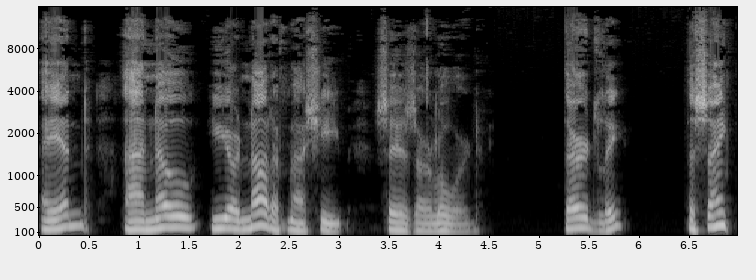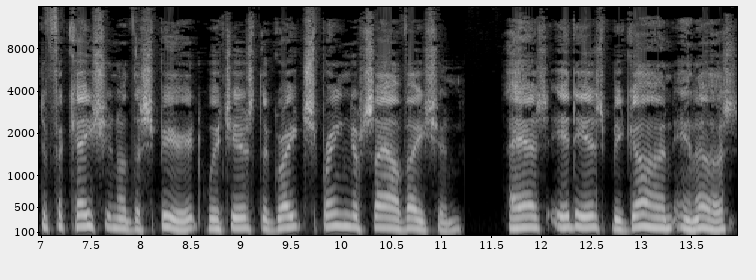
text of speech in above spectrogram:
and I know ye are not of my sheep, says our Lord. Thirdly, the sanctification of the Spirit, which is the great spring of salvation, as it is begun in us,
